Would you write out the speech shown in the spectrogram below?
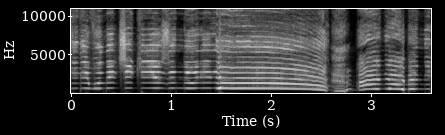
telefonu çekiyorsun ne oluyor lan? Ana ben de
